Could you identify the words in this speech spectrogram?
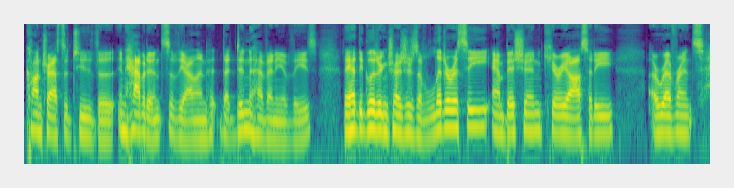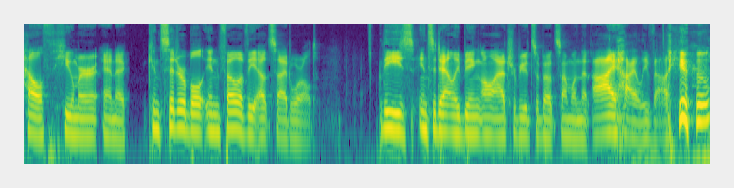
contrasted to the inhabitants of the island that didn't have any of these. They had the glittering treasures of literacy, ambition, curiosity, irreverence, health, humor, and a considerable info of the outside world. These, incidentally, being all attributes about someone that I highly value.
